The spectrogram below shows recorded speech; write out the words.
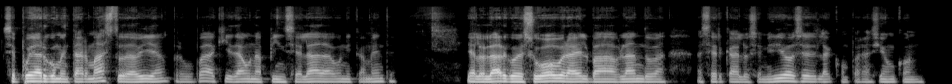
se puede argumentar más todavía. Prabhupada aquí da una pincelada únicamente. Y a lo largo de su obra él va hablando acerca de los semidioses, la comparación con,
